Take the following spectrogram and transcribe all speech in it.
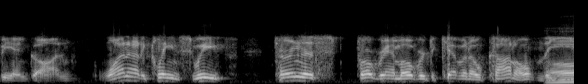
being gone. Why not a clean sweep? Turn this program over to Kevin O'Connell, the Oh,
